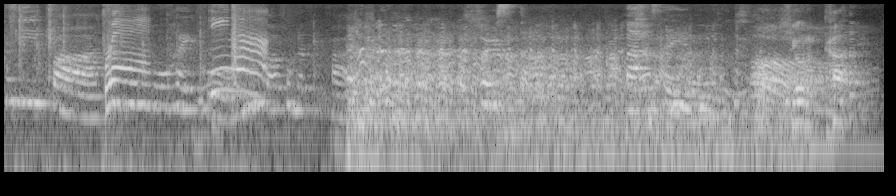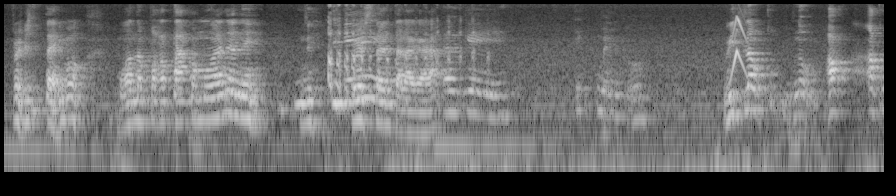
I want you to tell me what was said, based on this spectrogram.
hindi pa. Sa buhay ko, hindi pa ako nakakain. First time. Para sa'yo. Sure ka? First time mo. Mukhang napakataka mo nga yan eh. First time talaga. Okay. Tikman ko. Wait lang. No, ako, ako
